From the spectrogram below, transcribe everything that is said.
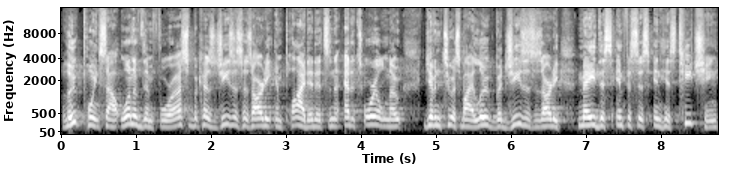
Luke points out one of them for us because Jesus has already implied it. It's an editorial note given to us by Luke, but Jesus has already made this emphasis in his teaching.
